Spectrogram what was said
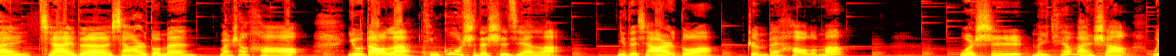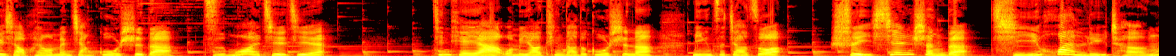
嗨，亲爱的小耳朵们，晚上好！又到了听故事的时间了，你的小耳朵准备好了吗？我是每天晚上为小朋友们讲故事的子墨姐姐。今天呀，我们要听到的故事呢，名字叫做《水先生的奇幻旅程》，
